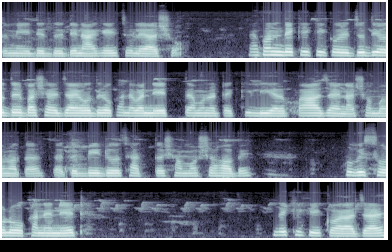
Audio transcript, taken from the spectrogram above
তুমি ঈদের দুই দিন আগেই চলে আসো। এখন দেখি কি করি। যদি ওদের বাসায় যায় ওদের ওখানে আবার নেট তেমন একটা ক্লিয়ার পাওয়া যায় না সম্ভাবনাটা। তো ভিডিও ছাড়তে সমস্যা হবে। খুবই স্লো ওখানে নেট দেখি কি করা যায়।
